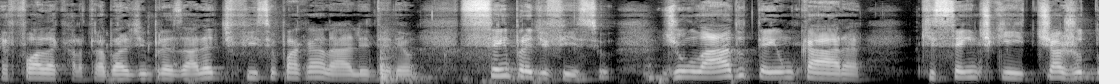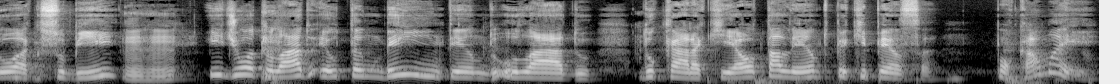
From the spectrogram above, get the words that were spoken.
É foda, cara. Trabalho de empresário é difícil pra caralho, entendeu? Sempre é difícil. De um lado, tem um cara que sente que te ajudou a subir. Uhum. E de outro lado, eu também entendo o lado do cara que é o talento, que pensa: pô, calma aí.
